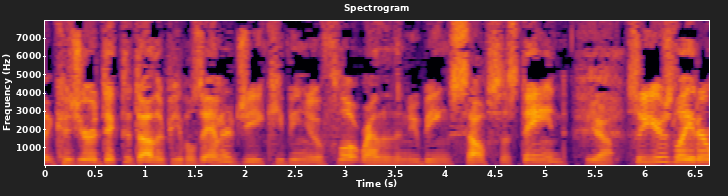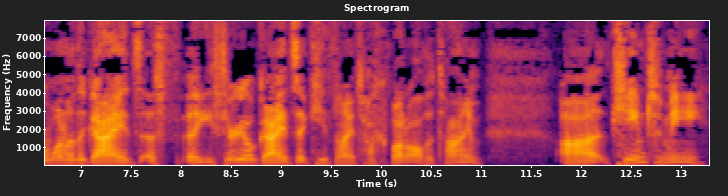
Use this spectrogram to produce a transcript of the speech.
because uh, you're addicted to other people's energy, keeping you afloat rather than you being self-sustained. Yeah. So years later, one of the guides, uh, ethereal guides that Keith and I talk about all the time, uh, came to me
